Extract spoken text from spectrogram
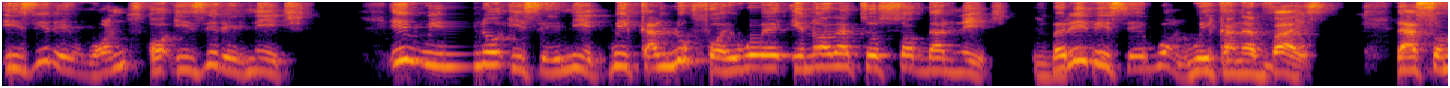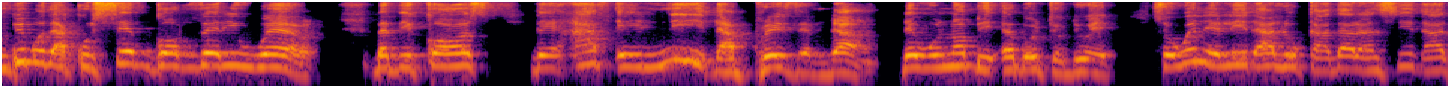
Is it a want or is it a need? If we know it's a need, we can look for a way in order to solve that need. Mm-hmm. But if it's a want, we can advise. There are some people that could serve God very well, but because they have a need that brings them down, they will not be able to do it. So when a leader look at that and see that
